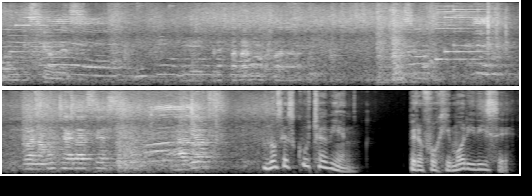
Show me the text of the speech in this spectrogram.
condiciones de prepararme para próximo. Bueno, muchas gracias. Adiós. No se escucha bien, pero Fujimori dice,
